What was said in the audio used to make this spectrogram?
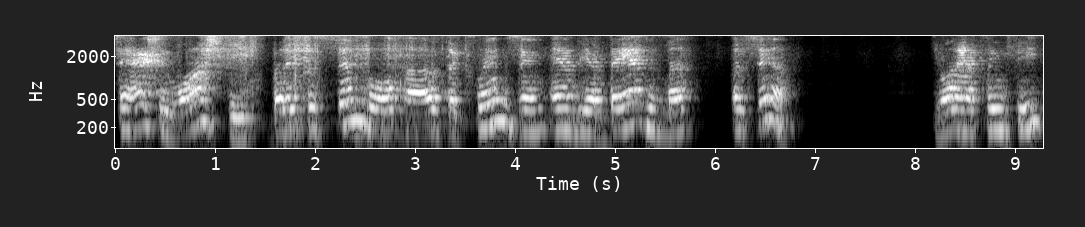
to actually wash feet, but it's a symbol of the cleansing and the abandonment of sin. You want to have clean feet?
